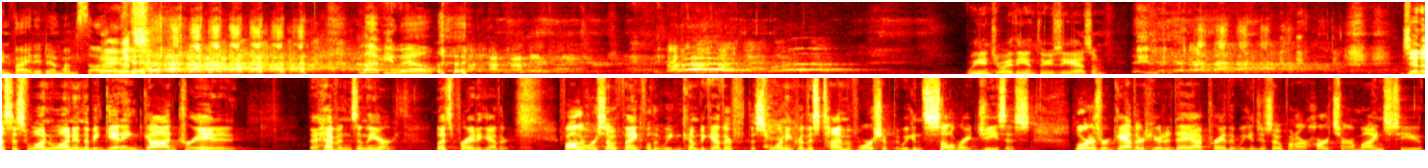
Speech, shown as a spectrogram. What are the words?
Invited him. I'm sorry. Hey, that's, Love you, Will. we enjoy the enthusiasm. Genesis 1 1. In the beginning, God created the heavens and the earth. Let's pray together. Father, we're so thankful that we can come together this morning for this time of worship, that we can celebrate Jesus. Lord, as we're gathered here today, I pray that we can just open our hearts and our minds to you,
